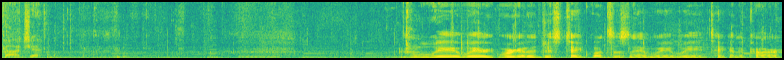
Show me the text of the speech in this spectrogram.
Gotcha. We're we're we're gonna just take what's his name. We we ain't taking the car.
